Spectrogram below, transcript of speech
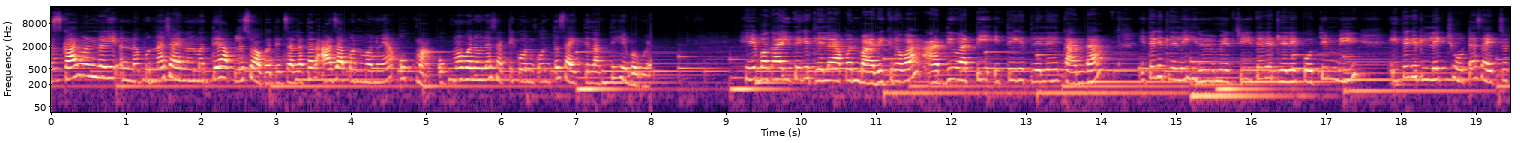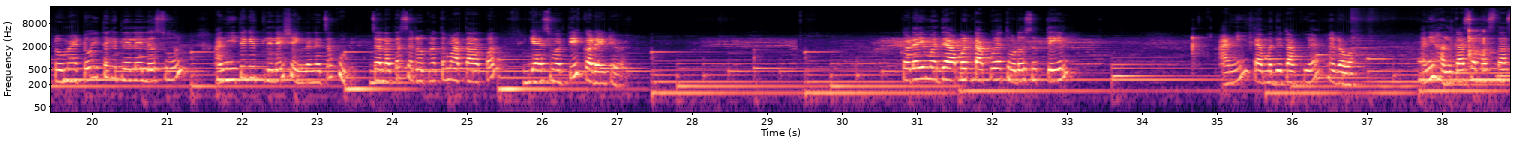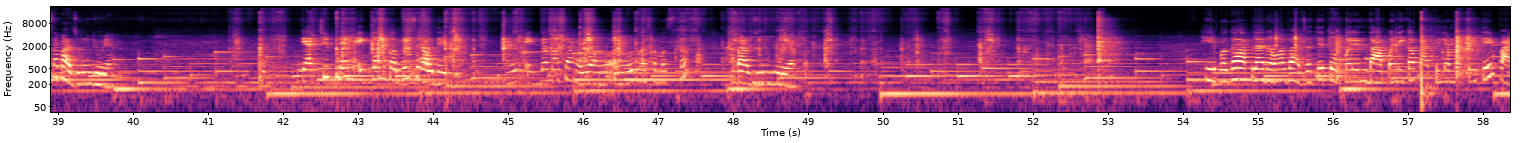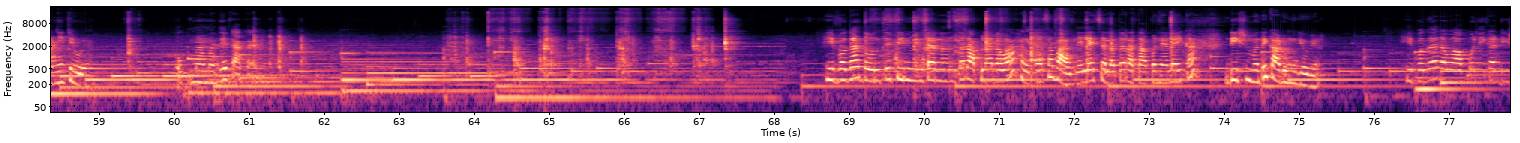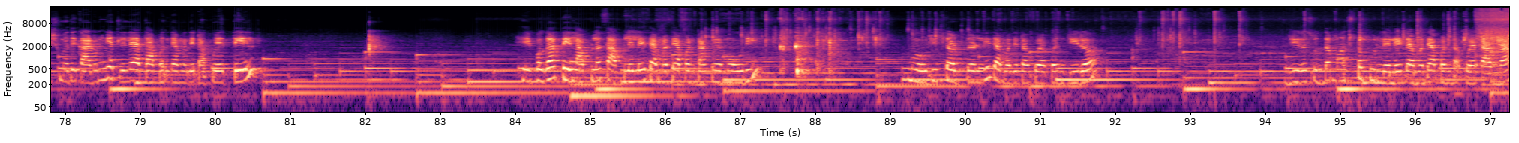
नमस्कार मंडळी अन्नपूर्णा चॅनलमध्ये आपलं स्वागत आहे. चला तर आज आपण बनवूया उपमा. उपमा बनवण्यासाठी कोणकोणतं साहित्य लागते हे बघूया. हे बघा इथे घेतलेलं आहे आपण बारीक रवा अर्धी वाटी इथे घेतलेले कांदा इथे घेतलेली हिरवी मिरची इथे घेतलेले कोथिंबीर इथे घेतलेले एक छोट्या साईजचा टोमॅटो इथे घेतलेले लसूण आणि इथे घेतलेले शेंगदाण्याचा कूट. चला तर सर्वप्रथम आता आपण गॅसवरती कढई ठेवा कढईमध्ये आपण टाकूया थोडंसं तेल. आणि त्यामध्ये टाकूया रवा. आणि हलकासा मस्त असा भाजून घेऊया. गॅसची फ्लेम एकदम कमीच राहू द्यायची. आणि एकदम असा हळूहळू हळूहळू असा मस्त भाजून घेऊया आपण. हे बघा आपला रवा भाजते तोपर्यंत आपण एका पातेल्यामध्ये ते पाणी ठेवूया. उपम्यामध्ये टाकायला. हे बघा दोन ते तीन मिनिटानंतर आपला रवा हलकासा भाजलेला आहे. चला तर आता आपण याला एका डिशमध्ये काढून घेऊया. हे बघा रवा आपण एका डिशमध्ये काढून घेतलेला आहे. आता आपण त्यामध्ये टाकूया तेल. हे बघा तेल आपलं तापलेलं आहे. त्यामध्ये आपण टाकूया मोहरी. मोहरी तडतडली त्यामध्ये टाकूया आपण जिरं. जिरं सुद्धा मस्त फुललेलं आहे त्यामध्ये आपण टाकूया कांदा.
